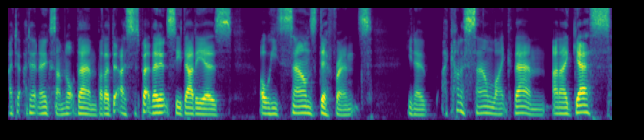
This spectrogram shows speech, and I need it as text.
I don't, I don't know because I'm not them, but I suspect they don't see daddy as, oh, he sounds different. You know, I kind of sound like them. And I guess,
